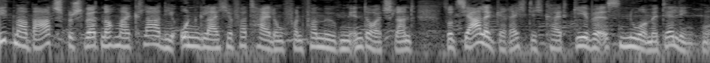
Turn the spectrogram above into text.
Dietmar Bartsch beschwört nochmal klar die ungleiche Verteilung von Vermögen in Deutschland. Soziale Gerechtigkeit gebe es nur mit der Linken.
